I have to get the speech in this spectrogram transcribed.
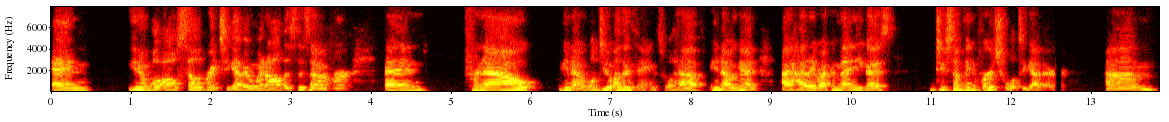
And, you know, we'll all celebrate together when all this is over. And for now, you know, we'll do other things. We'll have, you know, again, I highly recommend you guys do something virtual together. Um,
